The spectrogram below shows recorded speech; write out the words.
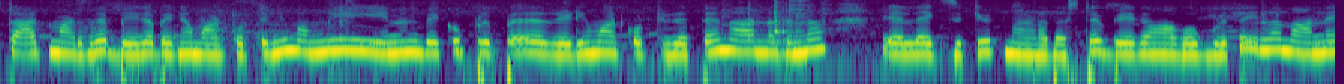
ಸ್ಟಾರ್ಟ್ ಮಾಡಿದ್ರೆ ಬೇಗ ಬೇಗ ಮಾಡಿಕೊಡ್ತೀನಿ. ಮಮ್ಮಿ ಏನೇನು ಬೇಕು ಪ್ರಿಪೇರ್ ರೆಡಿ ಮಾಡಿಕೊಟ್ಟಿರುತ್ತೆ. ನಾನು ಅದನ್ನು ಎಲ್ಲ ಎಕ್ಸಿಕ್ಯೂಟ್ ಮಾಡೋದಷ್ಟೇ. ಬೇಗ ಆಗೋಗ್ಬಿಡುತ್ತೆ. ಇಲ್ಲ ನಾನೇ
